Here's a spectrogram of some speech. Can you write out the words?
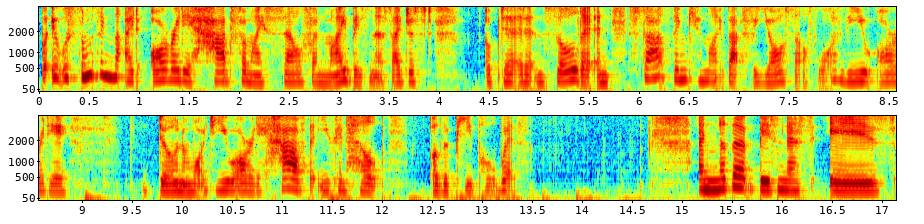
But it was something that I'd already had for myself and my business. I just updated it and sold it and start thinking like that for yourself. What have you already done and what do you already have that you can help other people with? Another business is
